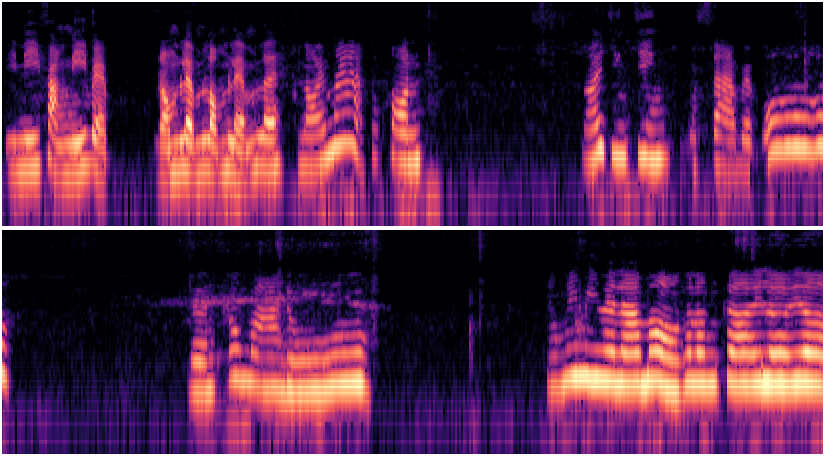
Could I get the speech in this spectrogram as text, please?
ปีนี้ฝั่งนี้แบบหลอมแหลมหลอมแหลมเลย น้อยมากทุกคน น้อยจริง ๆ อุตส่าห์แบบโอ้เดินเข้ามาดู ยังไม่มีเวลามาออกกำลังกายเลยอะ่ะ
